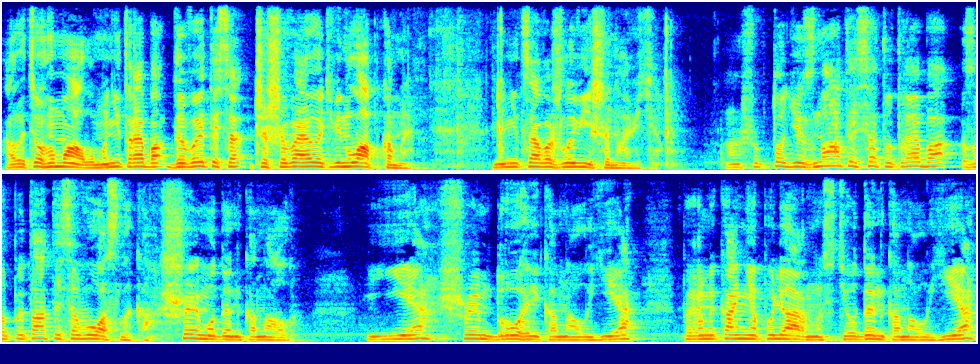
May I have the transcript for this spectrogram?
Але цього мало. Мені треба дивитися, чи шевелить він лапками. Мені це важливіше навіть. А щоб то дізнатися, то треба запитатися в ослика. Шим один канал є, шим другий канал є. Перемикання полярності один канал є.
